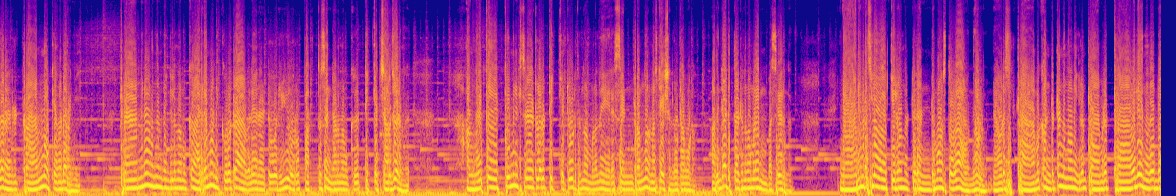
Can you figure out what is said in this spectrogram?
കയറാനായിട്ട് ട്രാം നോക്കി അങ്ങോട്ട് ഇറങ്ങി. ട്രാമിനാണെന്നുണ്ടെങ്കിൽ നമുക്ക് അരമണിക്കൂർ ട്രാവൽ ചെയ്യാനായിട്ട് ഒരു യൂറോ പത്ത് സെന്റാണ് നമുക്ക് ടിക്കറ്റ് ചാർജ് വരുന്നത്. അങ്ങനെ തേർട്ടി മിനിറ്റ്സിനായിട്ടുള്ള ഒരു ടിക്കറ്റ് കൊടുത്ത് നമ്മൾ നേരെ സെൻട്രം എന്ന് പറഞ്ഞ സ്റ്റേഷനിലോട്ടാണ് പോകുന്നത് അതിന്റെ അടുത്തായിട്ടാണ് നമ്മൾ എംബസി വരുന്നത്. ഞാനിവിടെ സ്ലോവാക്കിയിൽ വന്നിട്ട് രണ്ട് മാസത്തോളം ആവുന്നേ ഉള്ളൂ. ഞാൻ ഇവിടെ ട്രാം കണ്ടിട്ടുണ്ടെന്നാണെങ്കിലും ട്രാമിൽ ട്രാവൽ ചെയ്യുന്നത് എന്റെ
